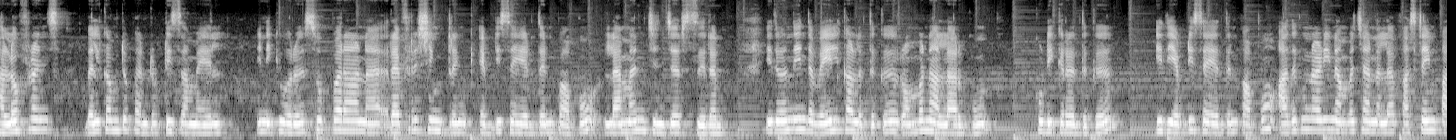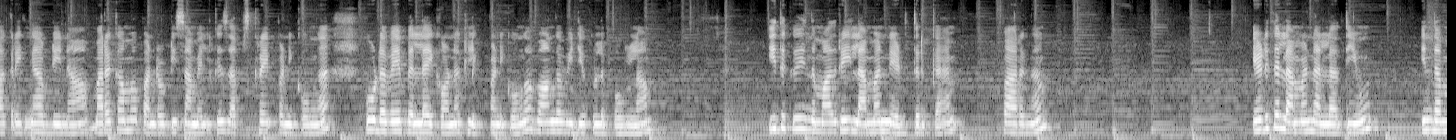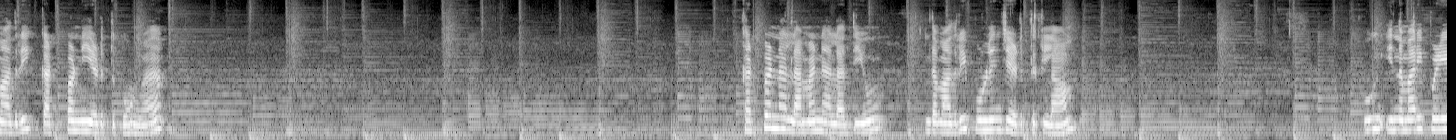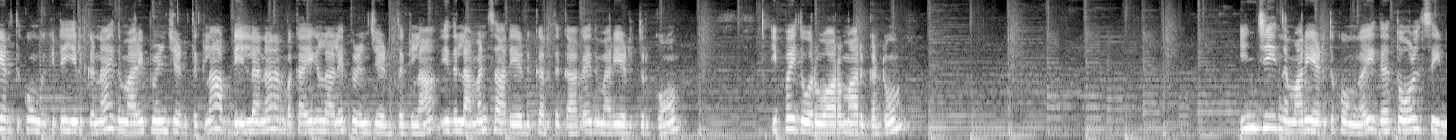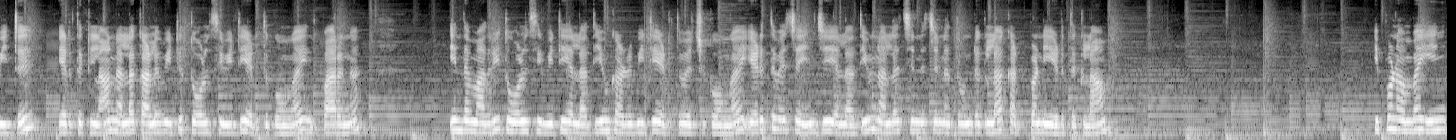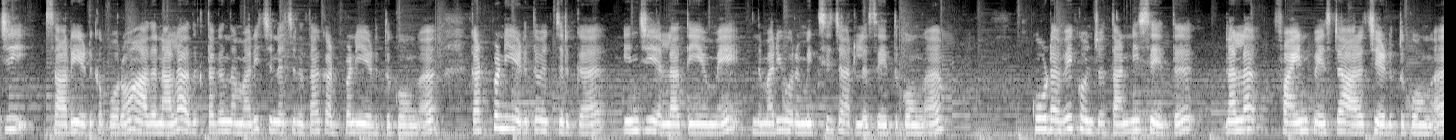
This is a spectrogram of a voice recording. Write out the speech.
Hello friends welcome to Panruti சமையல். இன்றைக்கி ஒரு சூப்பரான ரெஃப்ரெஷிங் ட்ரிங்க் எப்படி செய்யறதுன்னு பார்ப்போம். லெமன் ஜிஞ்சர் சிரப் இது வந்து இந்த வெயில் காலத்துக்கு ரொம்ப நல்லாயிருக்கும் குடிக்கிறதுக்கு. இது எப்படி செய்யறதுன்னு பார்ப்போம். அதுக்கு முன்னாடி நம்ம சேனலை ஃபஸ்ட் டைம் பார்க்குறீங்க அப்படின்னா மறக்காமல் பண்ருட்டி சமையலுக்கு சப்ஸ்கிரைப் பண்ணிக்கோங்க. கூடவே பெல் ஐக்கானை கிளிக் பண்ணிக்கோங்க. வாங்க வீடியோக்குள்ளே போகலாம். இதுக்கு இந்த மாதிரி லெமன் எடுத்திருக்கேன். பாருங்கள் எடுத்த லெமன் எல்லாத்தையும் இந்த மாதிரி கட் பண்ணி எடுத்துக்கோங்க. கட் பண்ண லெமன் எல்லாத்தையும் இந்த மாதிரி புழிஞ்சு எடுத்துக்கலாம். இந்த மாதிரி பிழியறதுக்கு உங்ககிட்ட இருக்குன்னா இது மாதிரி பிழிஞ்சு எடுத்துக்கலாம். அப்படி இல்லைன்னா நம்ம கைகளாலே பிழிஞ்சு எடுத்துக்கலாம். இது லெமன் சாறு எடுக்கிறதுக்காக இது மாதிரி எடுத்திருக்கோம். இப்போ இது ஒரு ஓரமாக இருக்கட்டும். இஞ்சி இந்த மாதிரி எடுத்துக்கோங்க. இதை தோல் சீவிட்டு எடுத்துக்கலாம். நல்லா கழுவிட்டு தோல் சீவிட்டு எடுத்துக்கோங்க. இது பாருங்கள் இந்த மாதிரி தோல் சீவிட்டு எல்லாத்தையும் கழுவிட்டு எடுத்து வச்சுக்கோங்க. எடுத்து வச்ச இஞ்சி எல்லாத்தையும் நல்லா சின்ன சின்ன துண்டுகளாக கட் பண்ணி எடுத்துக்கலாம். இப்போ நம்ம இஞ்சி சாரி எடுக்க போகிறோம் அதனால் அதுக்கு தகுந்த மாதிரி சின்ன சின்னதாக கட் பண்ணி எடுத்துக்கோங்க. கட் பண்ணி எடுத்து வச்சுருக்க இஞ்சி எல்லாத்தையுமே இந்த மாதிரி ஒரு மிக்சி ஜாரில் சேர்த்துக்கோங்க. கூடவே கொஞ்சம் தண்ணி சேர்த்து நல்லா ஃபைன் பேஸ்ட்டாக அரைச்சி எடுத்துக்கோங்க.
